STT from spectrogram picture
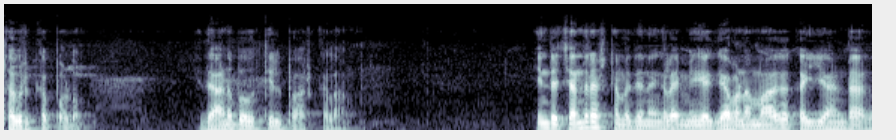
தவிர்க்கப்படும். இது அனுபவத்தில் பார்க்கலாம். இந்த சந்திராஷ்டம தினங்களை மிக கவனமாக கையாண்டால்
